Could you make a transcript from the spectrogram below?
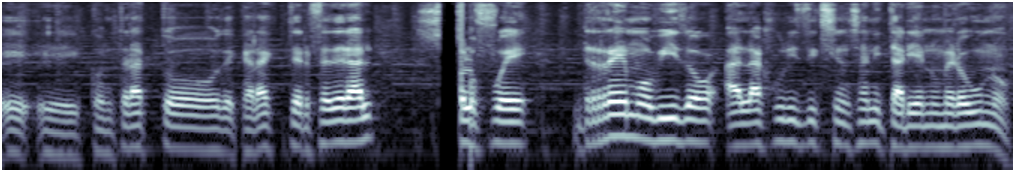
eh, eh, contrato de carácter federal, solo fue removido a la jurisdicción sanitaria número uno.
